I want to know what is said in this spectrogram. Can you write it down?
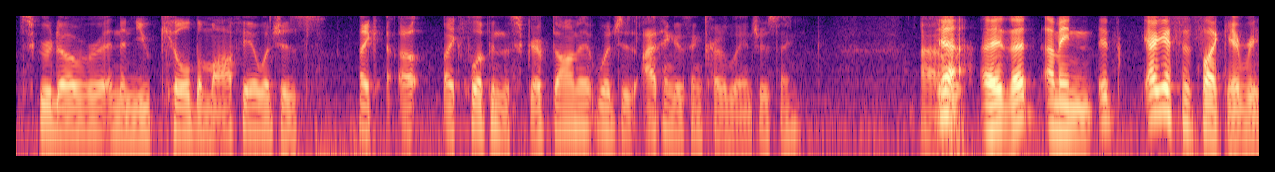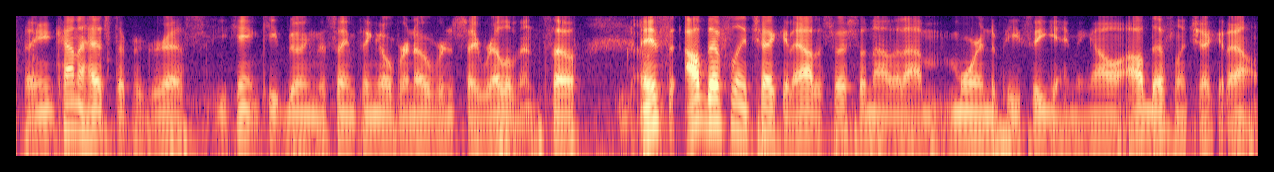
screwed over and then you kill the mafia which is like uh, like flipping the script on it which is i think is incredibly interesting uh, yeah, uh, that I mean, it's. I guess it's like everything. It kind of has to progress. You can't keep doing the same thing over and over and stay relevant. So, it's. I'll definitely check it out, especially now that I'm more into PC gaming. I'll. I'll definitely check it out.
